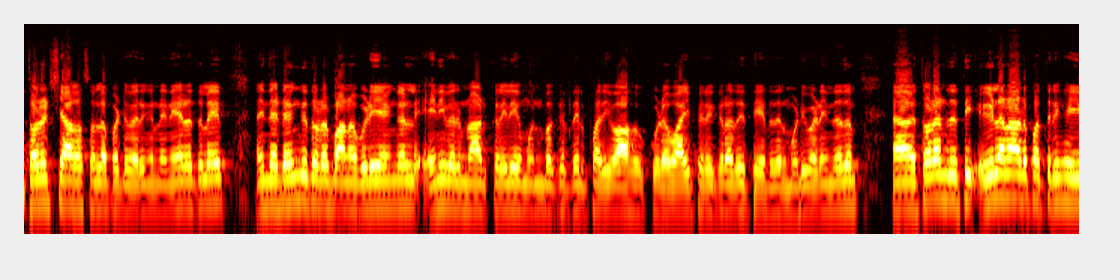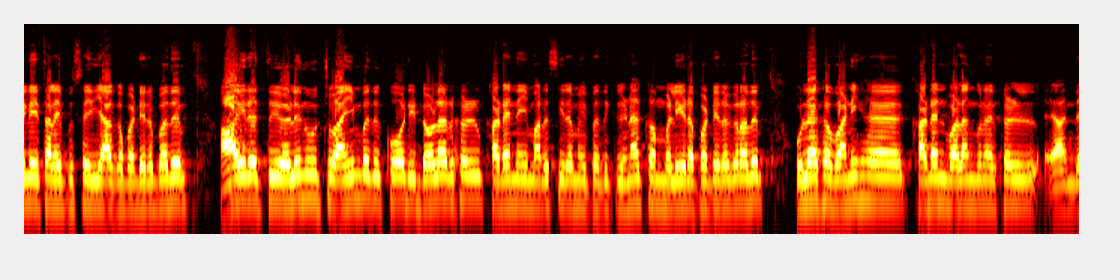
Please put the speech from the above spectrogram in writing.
தொடர்ச்சியாக சொல்லப்பட்டு வருகின்ற நேரத்தில் இந்த டெங்கு தொடர்பான விடயங்கள் இனிவரும் நாட்களிலே முன்பக்கத்தில் பதிவாக கூட வாய்ப்பு இருக்கிறது தேர்தல் முடிவடைந்ததும் தொடர்ந்து தி- ஈழநாடு பத்திரிகையிலே தலைப்பு செய்தியாக்கப்பட்டிருப்பது ஆயிரத்து எழுநூற்று ஐம்பது ஐம்பது கோடி டாலர்கள் கடனை மறுசீரமைப்பதற்கு இணக்கம் வெளியிடப்பட்டிருக்கிறது. உலக வணிக கடன் வழங்குனர்கள் அந்த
